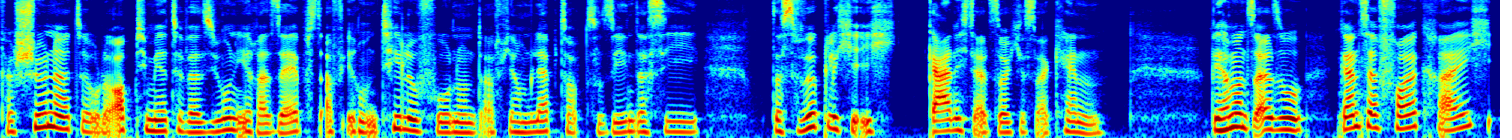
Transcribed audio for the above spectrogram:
verschönerte oder optimierte Version ihrer selbst auf ihrem Telefon und auf ihrem Laptop zu sehen, dass sie das wirkliche Ich gar nicht als solches erkennen. Wir haben uns also ganz erfolgreich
